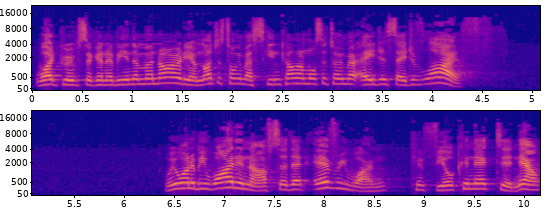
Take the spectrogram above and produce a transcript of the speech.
what groups are going to be in the minority. I'm not just talking about skin color, I'm also talking about age and stage of life. We want to be wide enough so that everyone can feel connected. Now,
